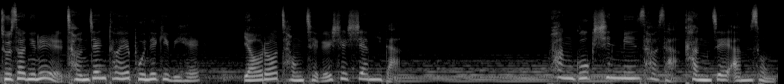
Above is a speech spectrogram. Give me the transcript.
조선인을 전쟁터에 보내기 위해 여러 정책을 실시합니다. 황국 신민 서사, 강제 암송,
